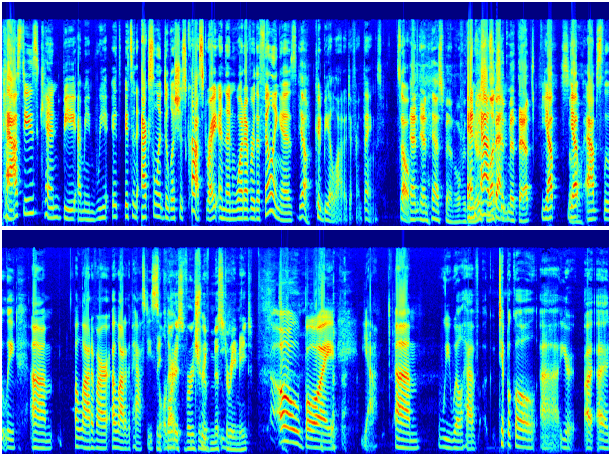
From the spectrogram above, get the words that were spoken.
pasties can be. I mean, we it's it's an excellent, delicious crust, right? And then whatever the filling is, Yeah. could be a lot of different things. So, And, and has been over the And years. has Let's been. admit that. yep, So- yep, absolutely. Um, a lot of our a lot of the pasties The sold are Cornish version of mystery meat. Oh boy, yeah. Um, we will have typical uh, your uh, a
